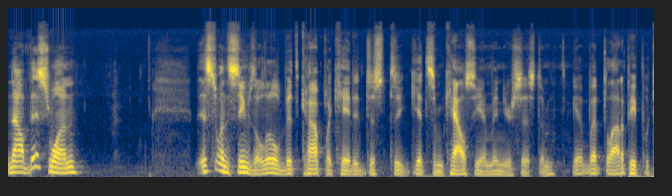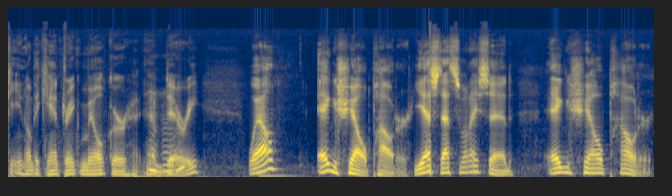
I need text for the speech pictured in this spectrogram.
Now this one, this one seems a little bit complicated just to get some calcium in your system. Yeah, but a lot of people, can, you know, they can't drink milk or ha- have mm-hmm. dairy. Well, eggshell powder. Yes, that's what I said. Eggshell powder.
